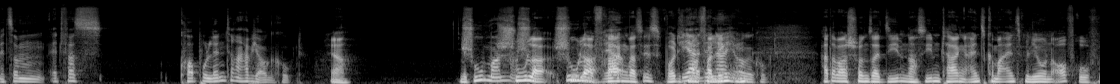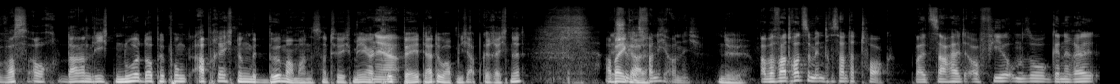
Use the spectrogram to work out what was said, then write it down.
mit so einem etwas korpulenteren, habe ich auch geguckt. Ja. Mit Schumann. Schuler, Schu- Schuler fragen, ja. was ist, wollte ich Ja, mal habe ich auch verlinken. geguckt. Hat aber schon seit sieben, nach sieben Tagen 1,1 Millionen Aufrufe, was auch daran liegt, nur Doppelpunkt Abrechnung mit Böhmermann. ist natürlich mega Ja. Clickbait, der hat überhaupt nicht abgerechnet. Aber Das stimmt, Das egal. fand ich auch nicht. Nö. Aber es war trotzdem ein interessanter Talk, weil es da halt auch viel um so generell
